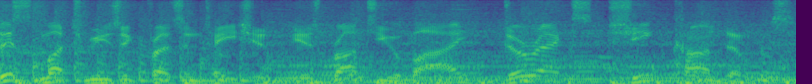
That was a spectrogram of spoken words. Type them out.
This Much Music presentation is brought to you by Durex Chic Condoms.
